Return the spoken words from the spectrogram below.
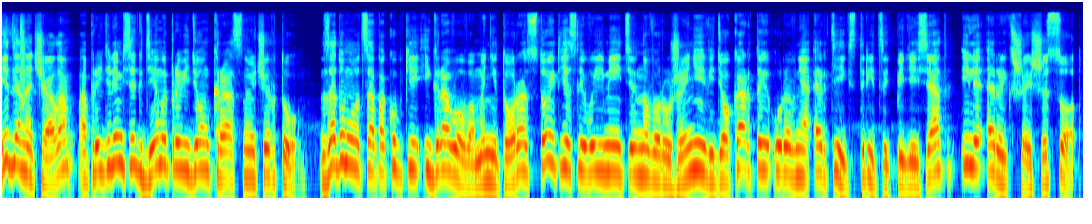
И для начала определимся, где мы проведем красную черту. Задумываться о покупке игрового монитора стоит, если вы имеете на вооружении видеокарты уровня RTX 3050 или RX 6600.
